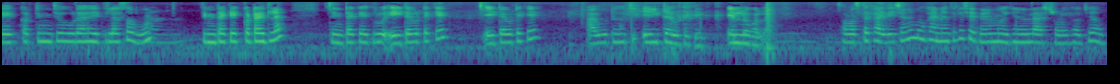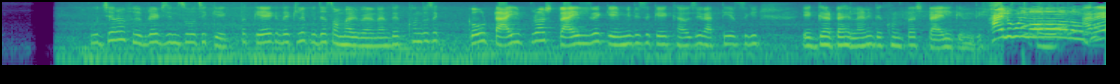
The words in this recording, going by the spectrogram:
Cake cutting যেগুড়া হয়েছিল সবু তিনটা কেক কটা হয়েছিল তিনটা কেক রু এইটা গোটে কেক এইটা গোটে কেক আর গোটে হচ্ছে এইটা গোটে কেক ইয়েলো কলর ସମସ୍ତେ ଖାଇଦେଇଛନ୍ତି ମୁଁ ଖାଇନଥିଲି ସେଥିପାଇଁ ମୁଁ ଏଇখানে ଲାଷ୍ଟ ବେଳକୁ ଖାଉଛି ଆଉ ପୂଜାର ଫେଭରେଟ୍ ଜିନିଷ ହେଉଛି କେକ୍ ତ କେକ୍ ଦେଖିଲେ ପୂଜା ସମ୍ଭାଳି ପାରେ ନା ଦେଖନ୍ତୁ ସେ କେଉଁ ଟାଇପ୍ର ଷ୍ଟାଇଲ୍ରେ କେମିତି ସେ କେକ୍ ଖାଉଛି ରାତି ଆସିକି ଏଗାରଟା ହେଲାଣି ଦେଖନ୍ତୁ ତା ଷ୍ଟାଇଲ କେମିତି ଖାଇଲୁ ପୁଣି ନ ନ ନ ଆରେ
